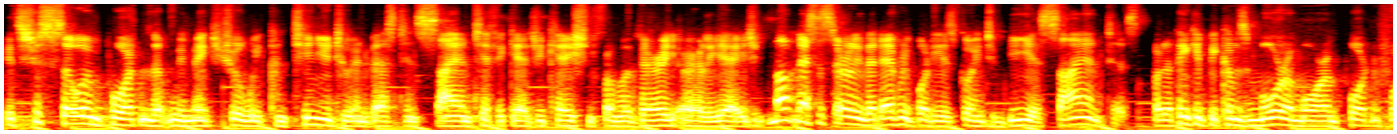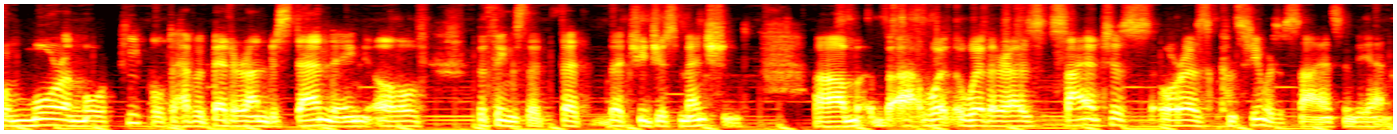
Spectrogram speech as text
it's just so important that we make sure we continue to invest in scientific education from a very early age. Not necessarily that everybody is going to be a scientist, but I think it becomes more and more important for more and more people to have a better understanding of the things that that, that you just mentioned, um, whether as scientists or as consumers of science in the end.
